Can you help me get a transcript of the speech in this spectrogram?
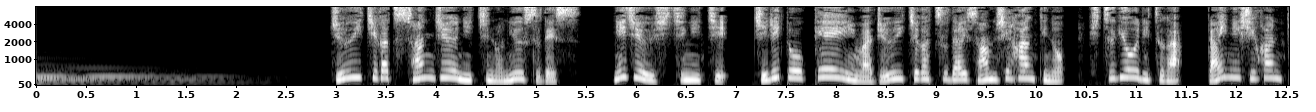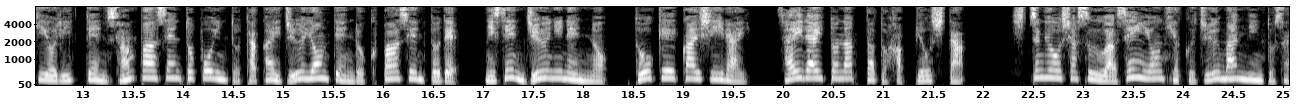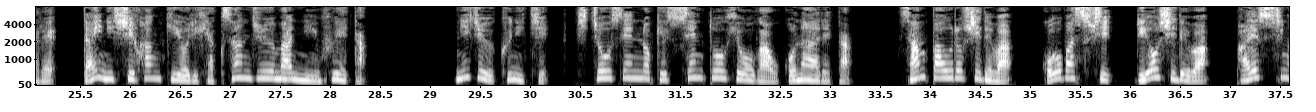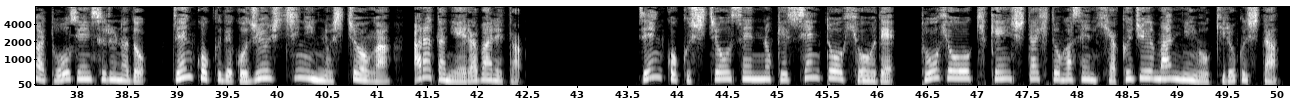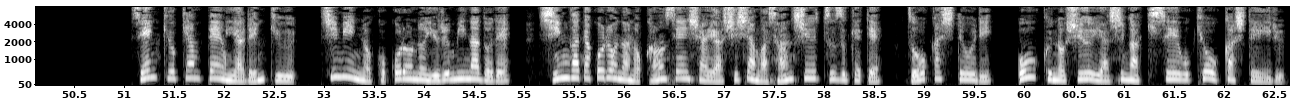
11月30日のニュースです。27日、チリ統計員は11月第3四半期の失業率が第2四半期より1.3%ポイント高い14.6%で2012年の統計開始以来最大となったと発表した。失業者数は1410万人とされ、第2四半期より130万人増えた。29日、市長選の決選投票が行われた。サンパウロ市では、コーバス市、リオ市では、パエス市が当選するなど、全国で57人の市長が新たに選ばれた。全国市長選の決選投票で、投票を棄権した人が1110万人を記録した。選挙キャンペーンや連休、市民の心の緩みなどで、新型コロナの感染者や死者が3週続けて増加しており、多くの州や市が規制を強化している。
